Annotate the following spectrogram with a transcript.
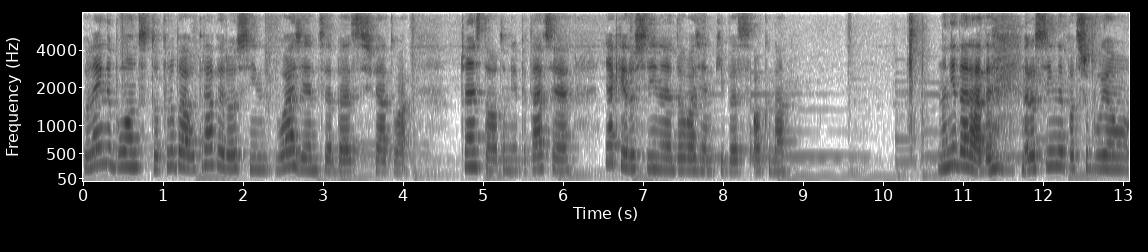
Kolejny błąd to próba uprawy roślin w łazience bez światła. Często o to mnie pytacie, jakie rośliny do łazienki bez okna? No nie da rady. Rośliny potrzebują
